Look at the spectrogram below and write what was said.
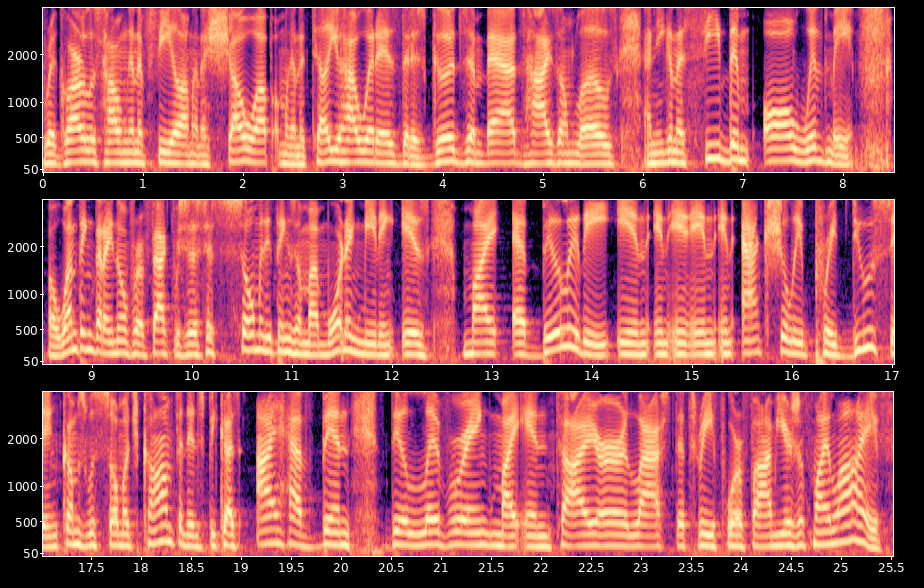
regardless how I'm going to feel. I'm going to show up. I'm going to tell you how it is. There is goods and bads, highs and lows, and you're going to see them all with me. But one thing that I know for a fact, which is I said so many things in my morning meeting, is my ability in in in in actually producing comes with so much confidence because I have been delivering my entire last three, four, five years of my life.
